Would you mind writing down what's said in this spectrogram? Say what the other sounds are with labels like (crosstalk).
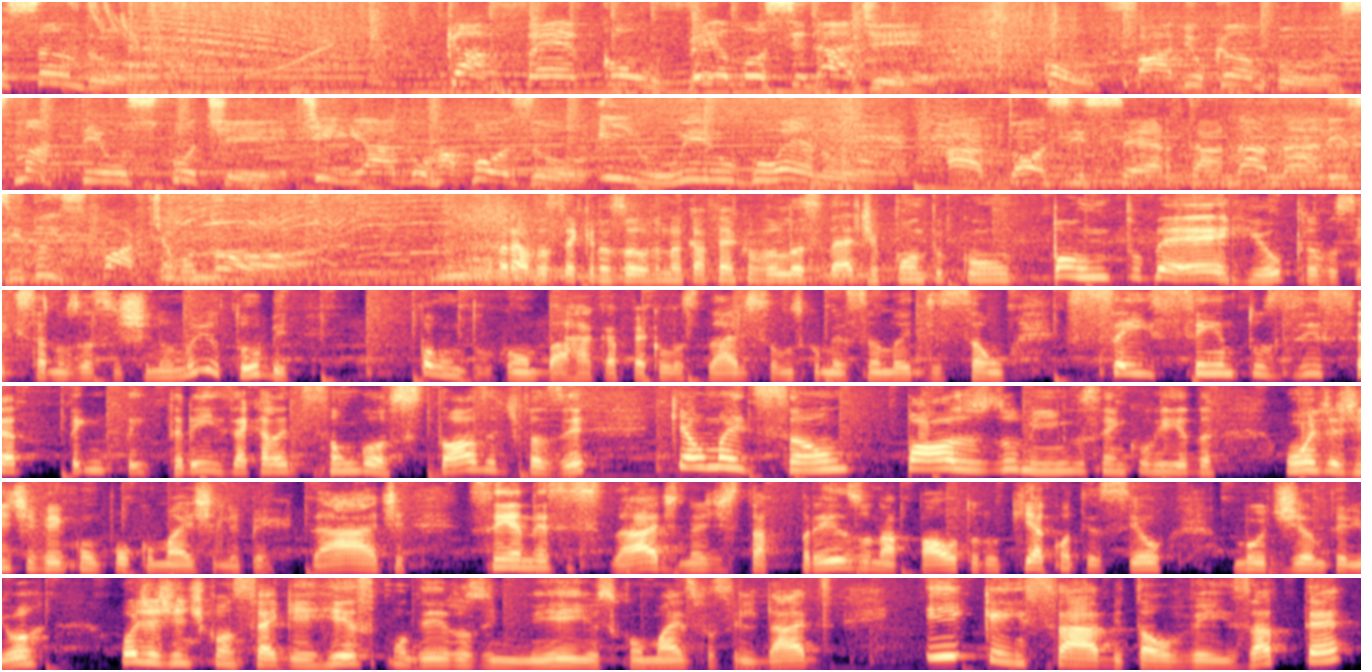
começando. Café com Velocidade. Com Fábio Campos, Matheus Pucci, Thiago Raposo e Will Bueno. A dose certa na análise do esporte a motor. Para você que nos ouve no cafécomvelocidade.com.br ou para você que está nos assistindo no YouTube, youtube.com.br Café Velocidade. Estamos começando a edição 673, aquela edição gostosa de fazer, que é uma edição pós-domingo sem corrida, onde a gente vem com um pouco mais de liberdade, sem a necessidade né, de estar preso na pauta do que aconteceu no dia anterior. Hoje a gente consegue responder os e-mails com mais facilidades e, quem sabe, talvez até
